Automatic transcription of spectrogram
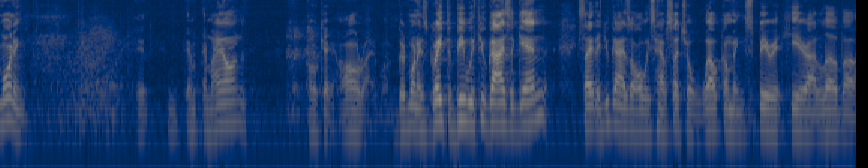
morning. Am, am I on? Okay, all right. Well, good morning. It's great to be with you guys again. Excited. You guys always have such a welcoming spirit here. I love uh,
